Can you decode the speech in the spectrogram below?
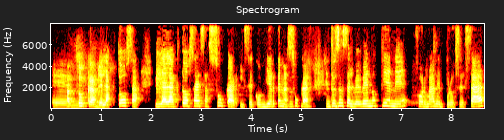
em, azúcar. de lactosa. Y la lactosa es azúcar y se convierte en azúcar. Entonces el bebé no tiene forma de procesar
